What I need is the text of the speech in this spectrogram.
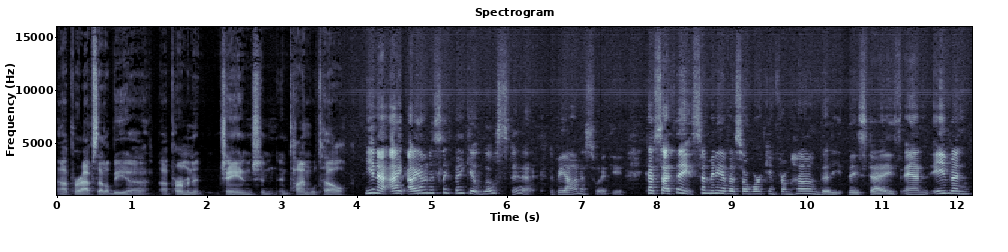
uh, perhaps that'll be a, a permanent change and, and time will tell. You know, I, I honestly think it will stick, to be honest with you. Because I think so many of us are working from home the, these days. And even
